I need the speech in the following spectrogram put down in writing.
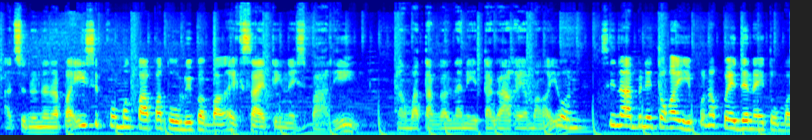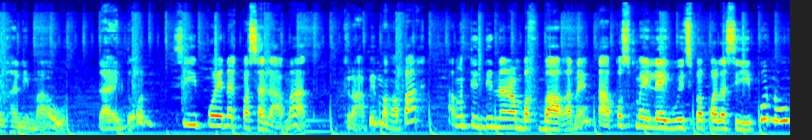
At sunod na napaisip kung magpapatuloy pa bang exciting na sparring. Nang matanggal na ni Itagaki ang mga yon, sinabi nito kay Ipo na pwede na itong maghalimaw. Dahil doon, si Ipo ay nagpasalamat. Grabe mga par, ang tindi na ng bakbakan na yun tapos may leg weights pa pala si Ipo no.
